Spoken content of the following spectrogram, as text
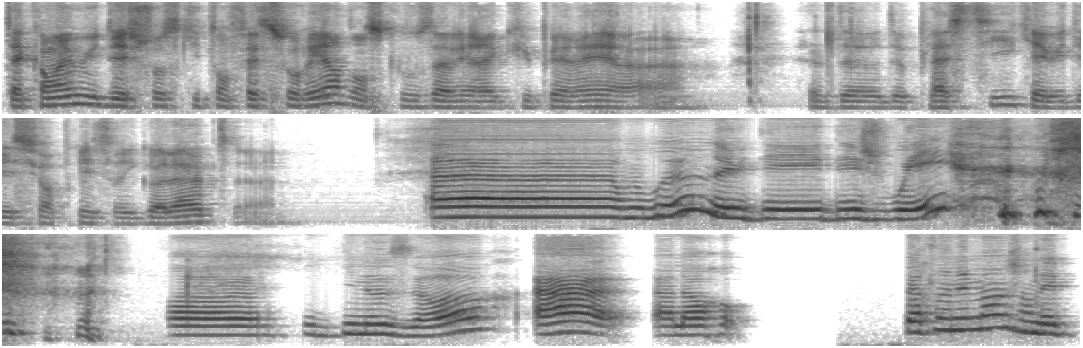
Tu as quand même eu des choses qui t'ont fait sourire dans ce que vous avez récupéré euh, de, plastique Il y a eu des surprises rigolotes euh, Oui, on a eu des, jouets. euh, des dinosaures. Ah, alors, personnellement, j'en ai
